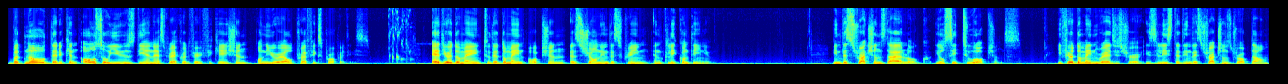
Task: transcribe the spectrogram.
But note that you can also use DNS record verification on URL prefix properties. Add your domain to the domain option as shown in the screen and click continue. In the instructions dialog, you'll see two options. If your domain register is listed in the instructions dropdown,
